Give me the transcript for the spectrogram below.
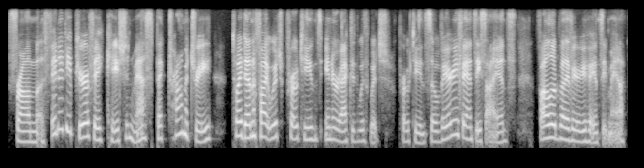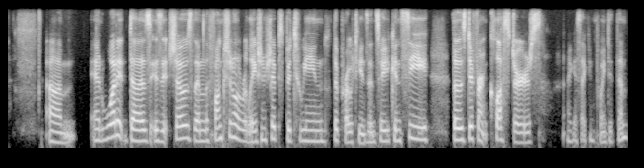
from affinity purification mass spectrometry to identify which proteins interacted with which proteins. So very fancy science, followed by very fancy math. Um, and what it does is it shows them the functional relationships between the proteins. And so you can see those different clusters. I guess I can point at them.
